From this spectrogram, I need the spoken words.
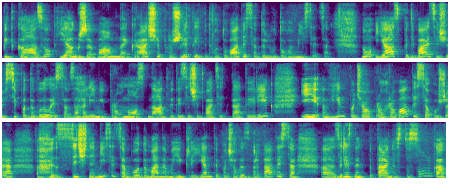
підказок, як же вам найкраще прожити і підготуватися до лютого місяця. Ну, я сподіваюся, що всі подивилися взагалі мій прогноз на 2025 рік, і він почав програватися уже з січня місяця, бо до мене мої клієнти почали звертатися е, з різних питань у стосунках,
